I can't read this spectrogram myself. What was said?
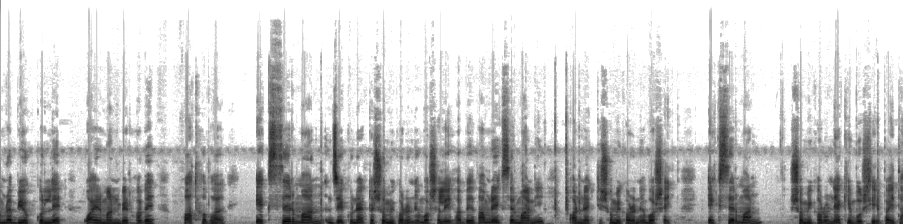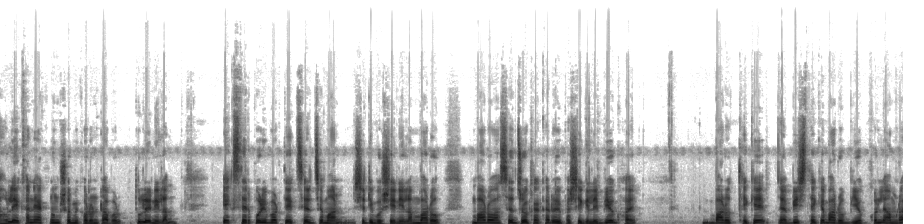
আমরা বিয়োগ করলে ওয়াইয়ের মান বের হবে, অথবা এক্সের মান যে কোনো একটা সমীকরণে বসালেই হবে। তো আমরা এক্সের মানই অন্য একটি সমীকরণে বসাই। এক্সের মান সমীকরণ একে বসিয়ে পাই। তাহলে এখানে এক নং সমীকরণটা আবার তুলে নিলাম। এক্সের পরিবর্তে এক্সের যে মান, সেটি বসিয়ে নিলাম, বারো। বারো আছে, যোগ আকারে ওই পাশে গেলে বিয়োগ হয়। বারো থেকে বিশ থেকে বারো বিয়োগ করলে আমরা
